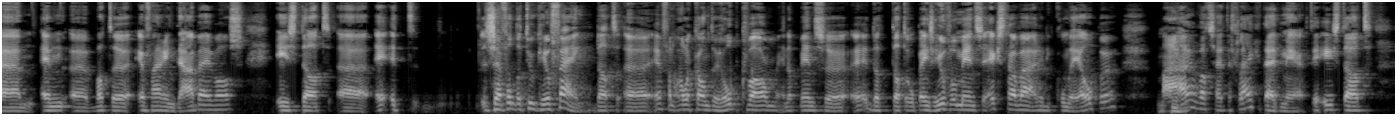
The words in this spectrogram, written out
Um, en wat de ervaring daarbij was, is dat het zij vond het natuurlijk heel fijn dat uh, van alle kanten hulp kwam en dat, mensen, eh, dat, dat er opeens heel veel mensen extra waren die konden helpen. Maar wat zij tegelijkertijd merkte is dat,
